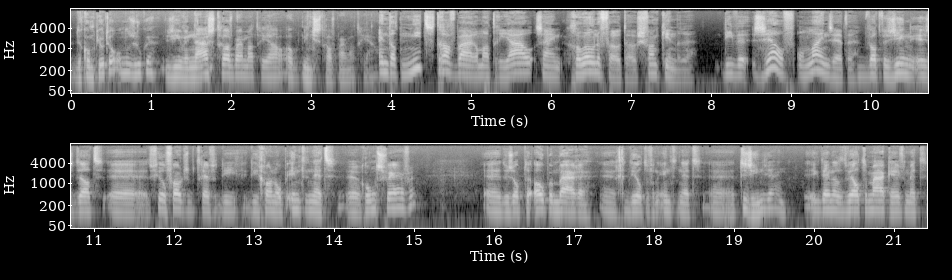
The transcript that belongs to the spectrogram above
de computer onderzoeken... zien we naast strafbaar materiaal ook niet strafbaar materiaal. En dat niet strafbare materiaal zijn gewone foto's van kinderen die we zelf online zetten. Wat we zien is dat uh, het veel foto's betreft die, die gewoon op internet uh, rondzwerven. Uh, dus op de openbare gedeelte van internet te zien zijn. Ik denk dat het wel te maken heeft met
